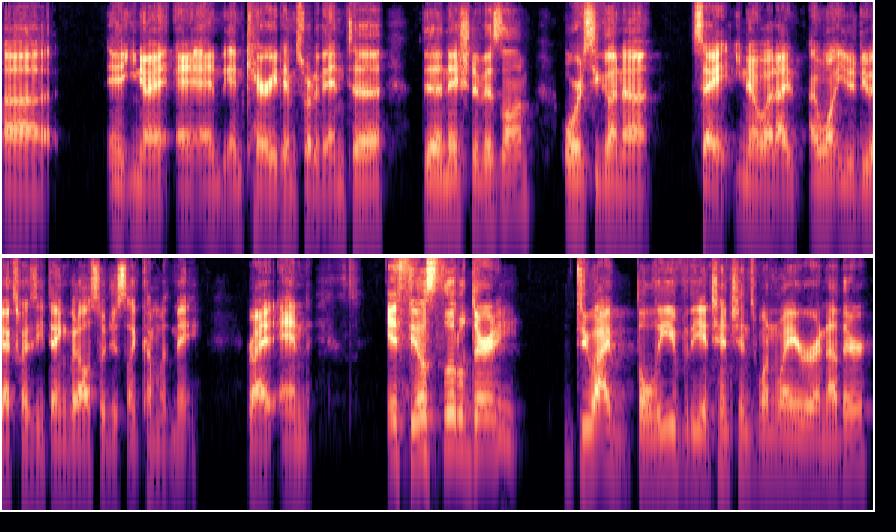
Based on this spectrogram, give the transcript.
uh, and, you know, and, and carried him sort of into the Nation of Islam, or is he gonna say, you know what, I I want you to do X Y Z thing, but also just like come with me? right? And it feels a little dirty. Do I believe the intentions one way or another?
